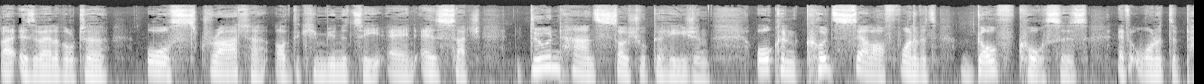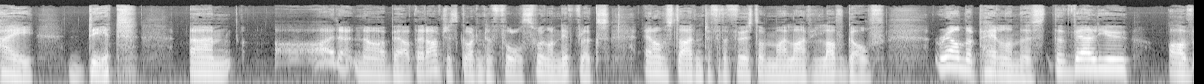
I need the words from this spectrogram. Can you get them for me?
uh, is available to all strata of the community and as such do enhance social cohesion. Auckland could sell off one of its golf courses if it wanted to pay debt. Um, I don't know about that. I've just got into full swing on Netflix and I'm starting to, for the first time in my life, love golf. Round the panel on this, the value of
